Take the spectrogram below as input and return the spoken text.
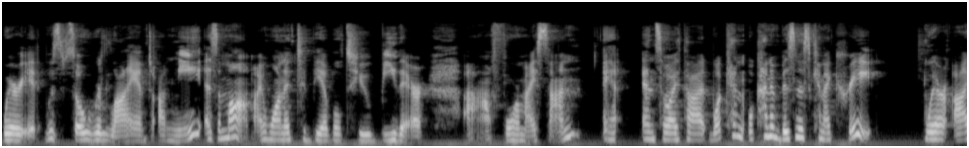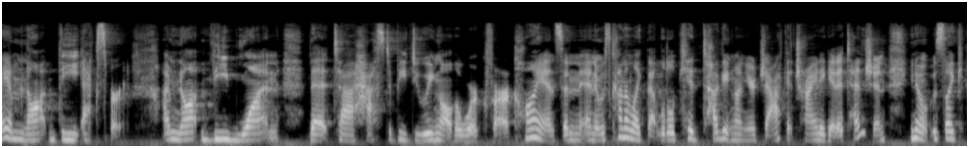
where it was so reliant on me as a mom. I wanted to be able to be there uh, for my son. And, and so I thought, what can, what kind of business can I create? Where I am not the expert. I'm not the one that uh, has to be doing all the work for our clients. And, and it was kind of like that little kid tugging on your jacket trying to get attention. You know, it was like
